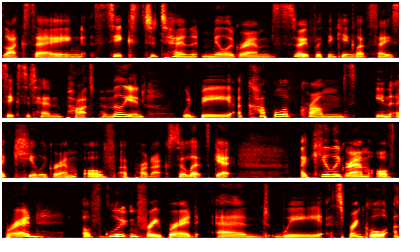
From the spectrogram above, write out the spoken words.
like saying 6 to 10 milligrams. So if we're thinking, let's say, 6 to 10 parts per million, would be a couple of crumbs in a kilogram of a product. So let's get a kilogram of bread of gluten free bread and we sprinkle a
